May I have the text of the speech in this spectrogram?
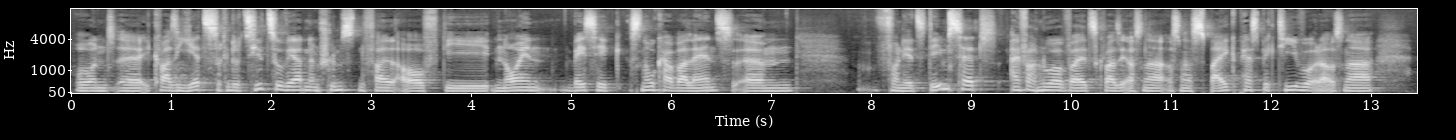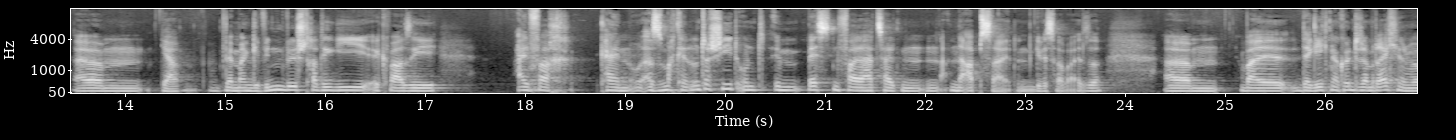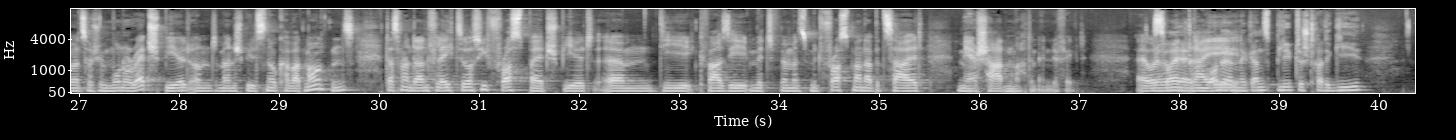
Und äh, quasi jetzt reduziert zu werden, im schlimmsten Fall auf die neuen Basic Snowcover Lands ähm, von jetzt dem Set, einfach nur, weil es quasi aus einer, aus einer Spike-Perspektive oder aus einer, ähm, ja, wenn man gewinnen will, Strategie quasi einfach kein, also es macht keinen Unterschied und im besten Fall hat es halt ein, eine Upside in gewisser Weise. Ähm, weil der Gegner könnte damit rechnen, wenn man zum Beispiel Mono Red spielt und man spielt Snow Covered Mountains, dass man dann vielleicht sowas wie Frostbite spielt, ähm, die quasi mit, wenn man es mit Frostmana bezahlt, mehr Schaden macht im Endeffekt. Äh, oder das war ja drei Modern eine ganz beliebte Strategie,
